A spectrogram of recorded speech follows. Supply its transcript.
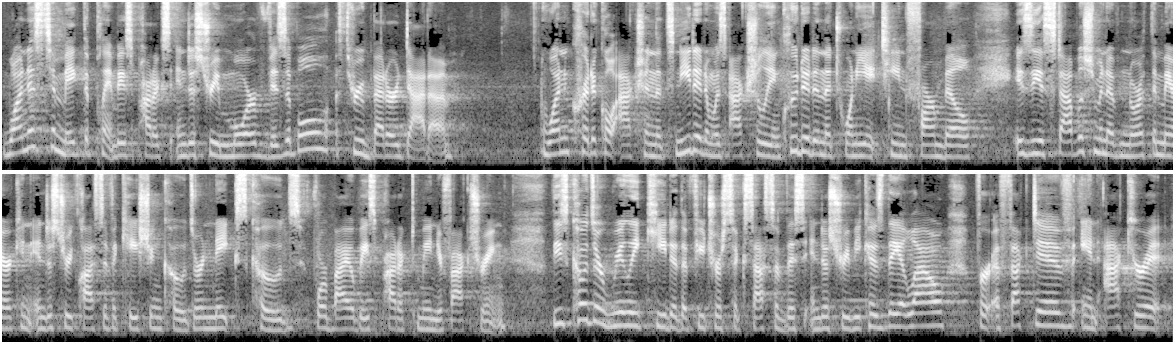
One is to make the plant based products industry more visible through better data. One critical action that's needed and was actually included in the 2018 Farm Bill is the establishment of North American Industry Classification Codes, or NAICS codes, for bio based product manufacturing. These codes are really key to the future success of this industry because they allow for effective and accurate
